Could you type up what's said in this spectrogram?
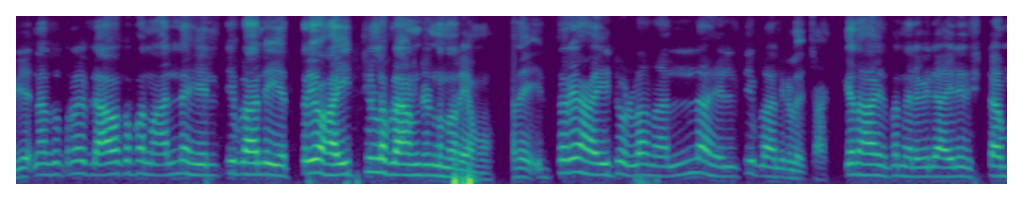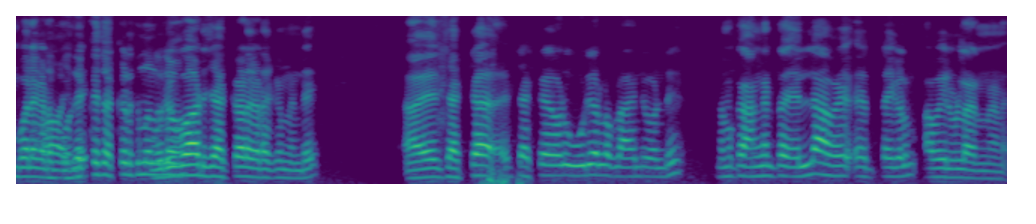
വിയറ്റ്നാം സൂപ്പർ ലീഫ് പ്ലാവ് ഒക്കെ ഇപ്പൊ നല്ല ഹെൽത്തി പ്ലാന്റ് എത്രയോ ഹൈറ്റ് ഉള്ള പ്ലാന്റ് ഉണ്ടെന്ന് അറിയാമോ? അതെ ഇത്രയും ഹൈറ്റ് ഉള്ള നല്ല ഹെൽത്തി പ്ലാന്റുകൾ ചക്കതാ ഇപ്പൊ നിലവിൽ അതിൽ ഇഷ്ടം പോലെ കിടക്കും ഒരുപാട് ചക്കകൾ കിടക്കുന്നുണ്ട്. അതായത് ചക്ക ചക്കയോട് കൂടിയുള്ള പ്ലാന്റ് കൊണ്ട് നമുക്ക് അങ്ങനത്തെ എല്ലാ തൈകളും അവൈലബിൾ ആണ്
